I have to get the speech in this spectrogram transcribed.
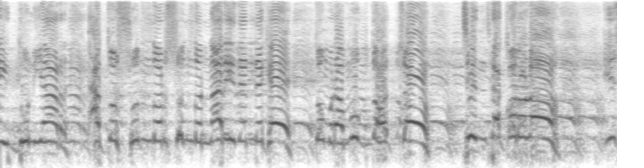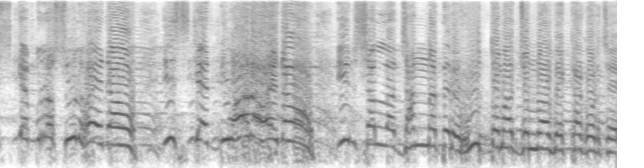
এই দুনিয়ার এত সুন্দর সুন্দর নারীদের দেখে তোমরা মুগ্ধ হচ্ছ। চিন্তা করো না ইসকে রসুল হয়ে যাও, ইসকে দিওয়ানা হয়ে যাও। ইনশাল্লাহ জান্নাতের হুদ তোমার জন্য অপেক্ষা করছে।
